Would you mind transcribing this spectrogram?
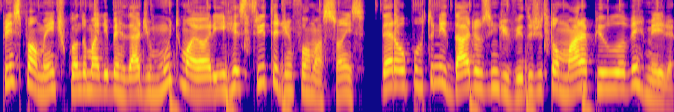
principalmente quando uma liberdade muito maior e irrestrita de informações der a oportunidade aos indivíduos de tomar a pílula vermelha,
